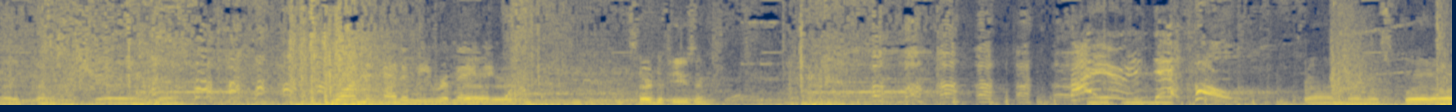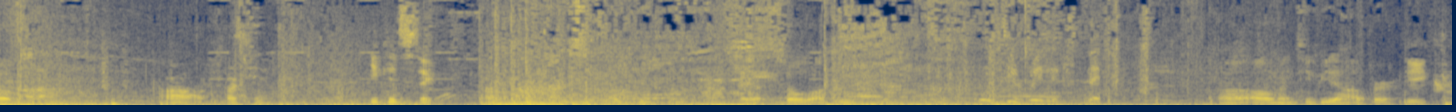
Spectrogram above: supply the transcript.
Nice, thanks. Yeah, yeah, One enemy yeah. remaining. Better. Start defusing. Fire in the hole! Brown, yellow, split up. yeah. Oh, fuck me. He could stick. I got so lucky. What you really expect? Uh, Almond TP the hopper. Decoy.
